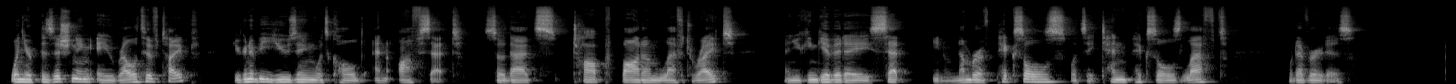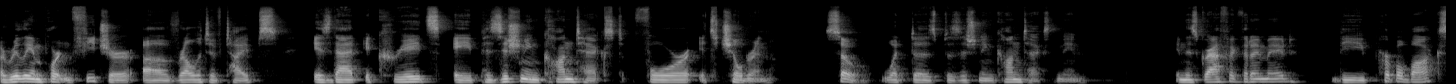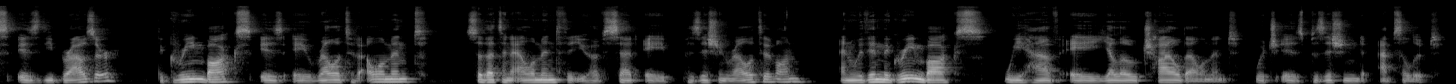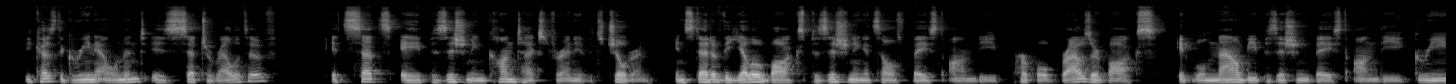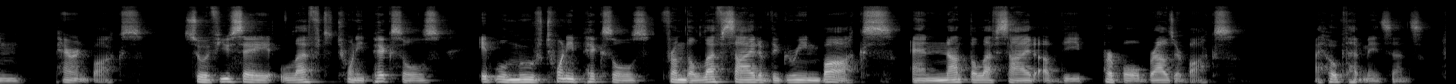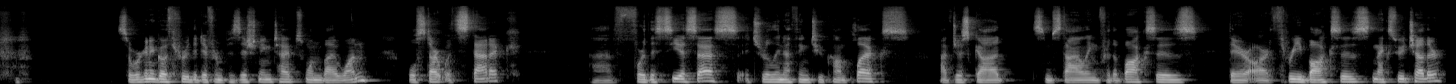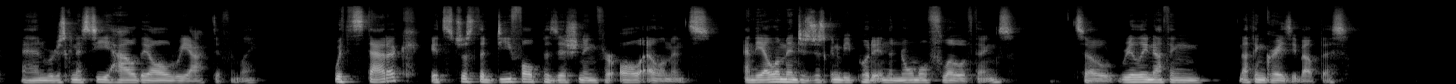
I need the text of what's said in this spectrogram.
When you're positioning a relative type, you're going to be using what's called an offset. So that's top, bottom, left, right, and you can give it a set, you know, number of pixels, let's say 10 pixels left, whatever it is. A really important feature of relative types is that it creates a positioning context for its children. So, what does positioning context mean? In this graphic that I made, the purple box is the browser, the green box is a relative element, so that's an element that you have set a position relative on. And within the green box, we have a yellow child element, which is positioned absolute. Because the green element is set to relative, it sets a positioning context for any of its children. Instead of the yellow box positioning itself based on the purple browser box, it will now be positioned based on the green parent box. So if you say left 20 pixels, it will move 20 pixels from the left side of the green box and not the left side of the purple browser box. I hope that made sense. so we're going to go through the different positioning types one by one. We'll start with static. Uh, for the CSS, it's really nothing too complex. I've just got some styling for the boxes. There are three boxes next to each other, and we're just going to see how they all react differently. With static, it's just the default positioning for all elements and the element is just going to be put in the normal flow of things. So really nothing, nothing crazy about this.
